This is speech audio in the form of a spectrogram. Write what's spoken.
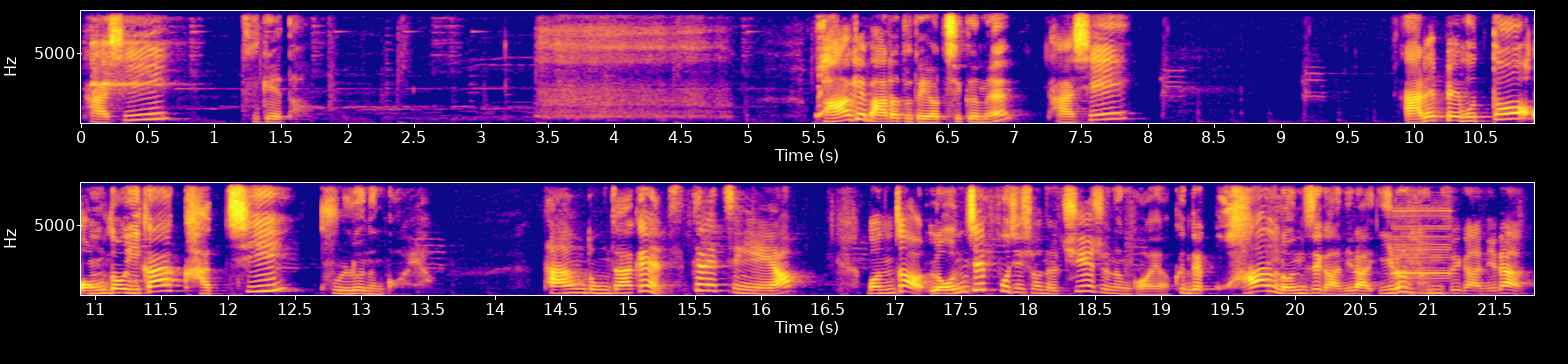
다시 두 개 더. 과하게 말아도 돼요, 지금은. 다시 아랫배부터 엉덩이가 같이 굴르는 거예요. 다음 동작은 스트레칭이에요. 먼저 런지 포지션을 취해주는 거예요. 근데 과한 런지가 아니라 이런 런지가 아니라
